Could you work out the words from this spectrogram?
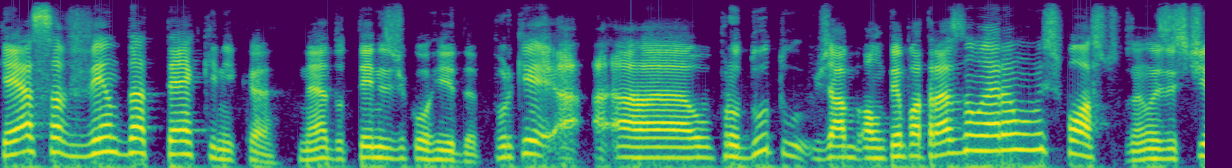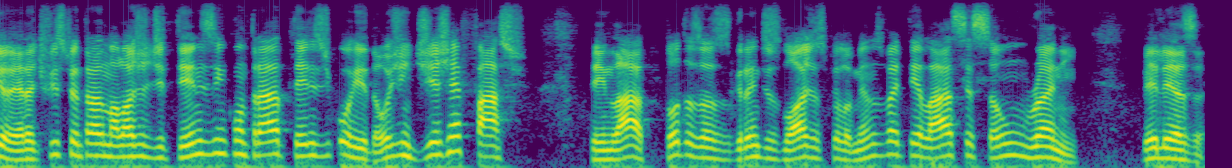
que é essa venda técnica né, do tênis de corrida. Porque a, a, o produto, já há um tempo atrás, não eram expostos, né, não existia. Era difícil entrar numa loja de tênis e encontrar tênis de corrida. Hoje em dia já é fácil. Tem lá, todas as grandes lojas, pelo menos, vai ter lá a seção running. Beleza.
